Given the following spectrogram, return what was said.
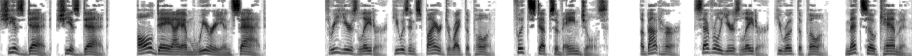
She is dead, she is dead. All day I am weary and sad." Three years later, he was inspired to write the poem, "'Footsteps of Angels' about her. Several years later, he wrote the poem, "'Mezzo Cammin'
